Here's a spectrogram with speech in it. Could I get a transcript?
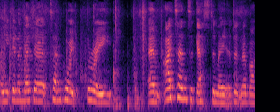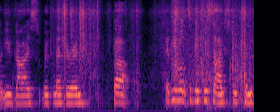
and you're going to measure 10.3. Um, I tend to guesstimate, I don't know about you guys with measuring, but if you want to be precise you can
